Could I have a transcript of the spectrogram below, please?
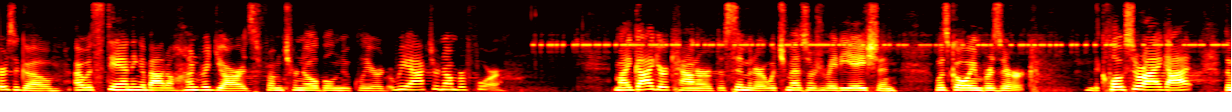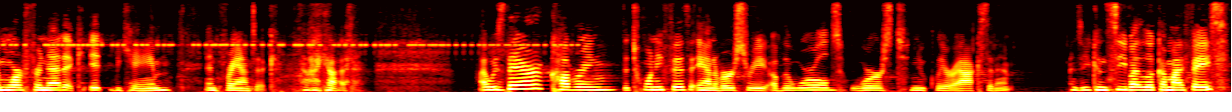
years ago, I was standing about 100 yards from Chernobyl nuclear reactor number four. My Geiger counter dosimeter, which measures radiation, was going berserk. The closer I got, the more frenetic it became and frantic I got. I was there covering the 25th anniversary of the world's worst nuclear accident. As you can see by the look on my face,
